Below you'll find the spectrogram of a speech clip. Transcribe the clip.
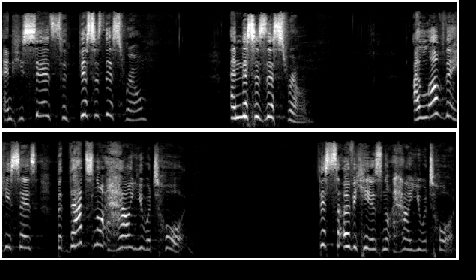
and he says, so this is this realm, and this is this realm. I love that he says, but that's not how you were taught. This over here is not how you were taught.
